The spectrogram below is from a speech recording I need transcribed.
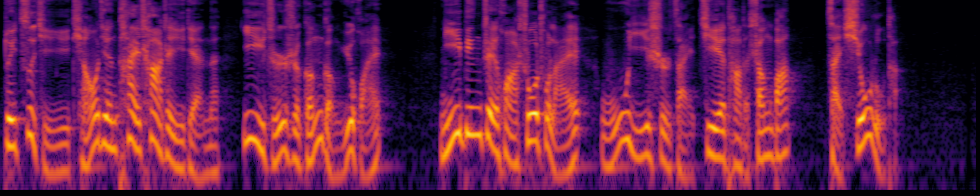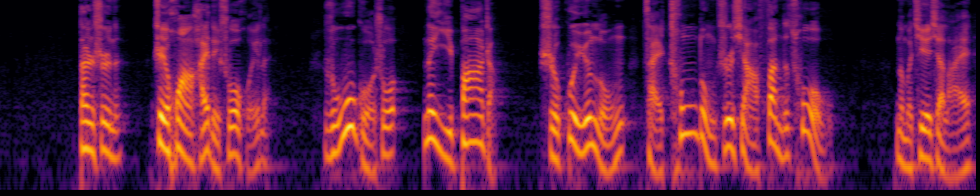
对自己条件太差这一点呢，一直是耿耿于怀。倪兵这话说出来，无疑是在揭他的伤疤，在羞辱他。但是呢，这话还得说回来，如果说那一巴掌。是桂云龙在冲动之下犯的错误，那么接下来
